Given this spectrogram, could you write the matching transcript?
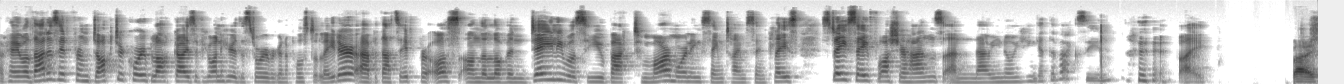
Okay, well, that is it from Dr. Corey Block, guys. If you want to hear the story, we're going to post it later. Uh, but that's it for us on the Lovin Daily. We'll see you back tomorrow morning, same time, same place. Stay safe, wash your hands, and now you know you can get the vaccine. Bye. Bye.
